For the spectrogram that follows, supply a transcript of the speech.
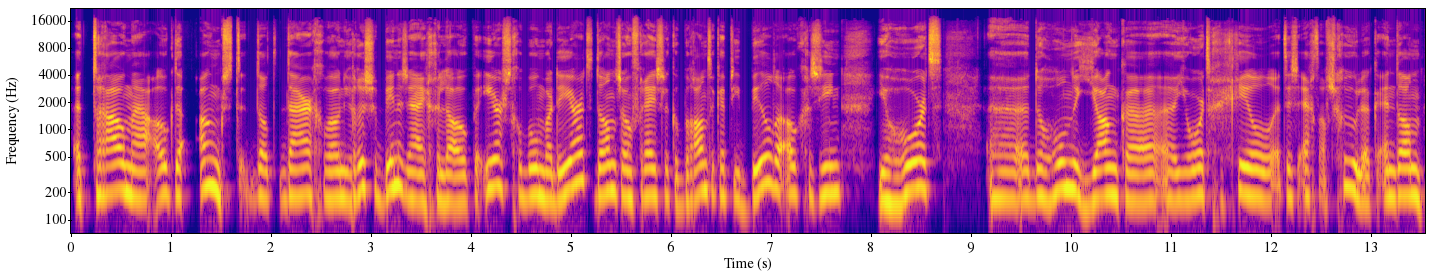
het trauma, ook de angst dat daar gewoon die Russen binnen zijn gelopen. Eerst gebombardeerd, dan zo'n vreselijke brand. Ik heb die beelden ook gezien. Je hoort uh, de honden janken, uh, je hoort gegil, het is echt afschuwelijk. En dan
